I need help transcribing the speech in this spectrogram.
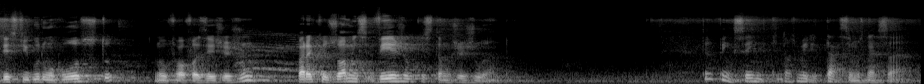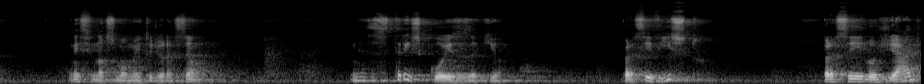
desfiguram o rosto no ao fazer jejum, para que os homens vejam que estão jejuando. Então eu pensei que nós meditássemos nessa, nesse nosso momento de oração, nessas três coisas aqui, ó para ser visto, para ser elogiado,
